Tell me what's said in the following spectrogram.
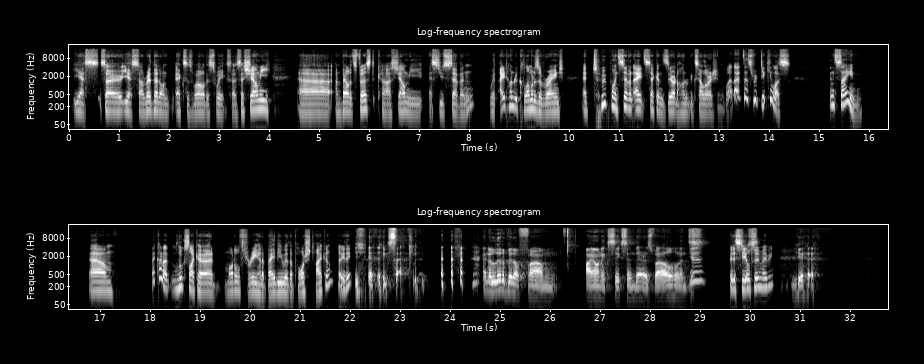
Yes. So yes, I read that on X as well this week. So, so Xiaomi uh, unveiled its first car, Xiaomi SU7, with 800 kilometers of range and 2.78 seconds zero to 100 acceleration. Well, that, that's ridiculous. Insane. Um, that kind of looks like a Model 3 had a baby with a Porsche Taycan, don't you think? Yeah, exactly. and a little bit of um, Ioniq 6 in there as well. And yeah. Bit of seal just, too, maybe? Yeah.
